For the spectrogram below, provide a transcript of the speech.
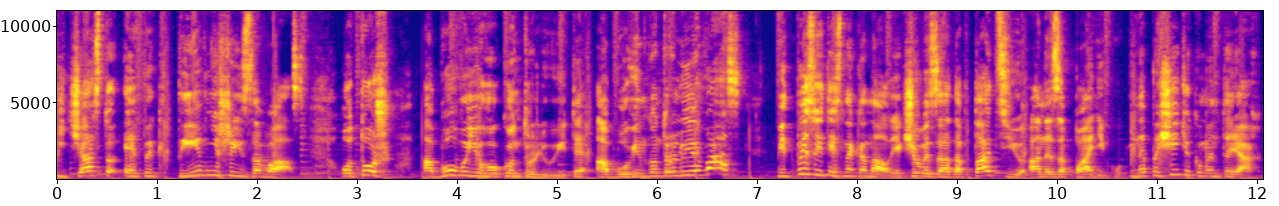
і часто ефективніший за вас. Отож, або ви його контролюєте, або він контролює вас. Підписуйтесь на канал, якщо ви за адаптацію, а не за паніку. І напишіть у коментарях,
